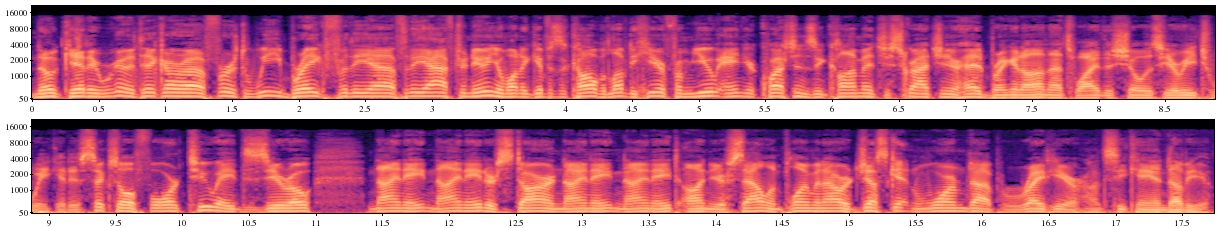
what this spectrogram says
No kidding. We're going to take our uh, first wee break for the uh, for the afternoon. You want to give us a call? We'd love to hear from you and your questions and comments. You're scratching your head. Bring it on. That's why the show is here each week. It is 604-280-9898 or star 9898 on your cell. Employment Hour just getting warmed up right here on CKNW.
